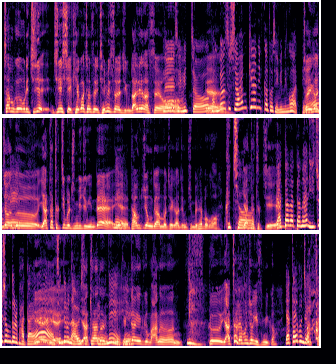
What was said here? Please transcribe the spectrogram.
참, 그, 우리 지혜, 지혜 씨의 개과천선이 재밌어요. 지금 난리가 났어요. 네, 재밌죠. 예. 박명수 씨와 함께 하니까 더 재밌는 것 같아요. 저희가 저, 네. 그, 야타 특집을 준비 중인데, 네. 예, 다음 주 정도에 한번 제가 좀 준비를 해보고. 그쵸. 야타 특집. 야타 나타는 한 2주 정도를 받아야 예, 예, 제대로 예. 나올 수 있기 야타는 때문에. 그 굉장히 그 많은, 그, 야타를 해본 적이 있습니까? 예. 야타 해본 적 있죠.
